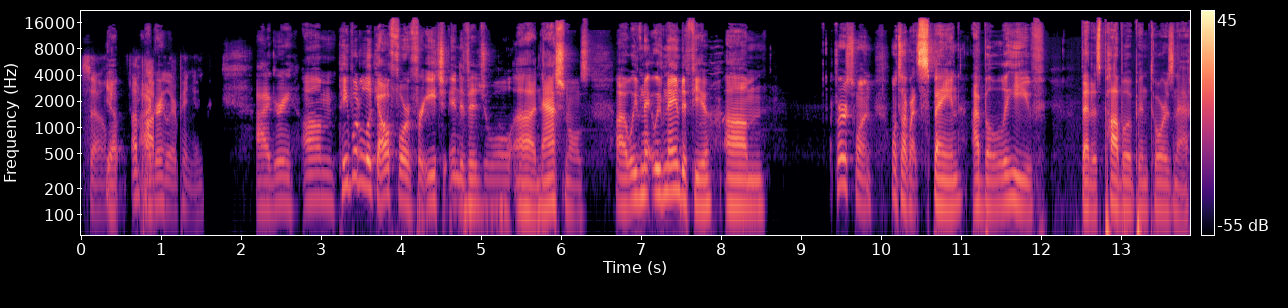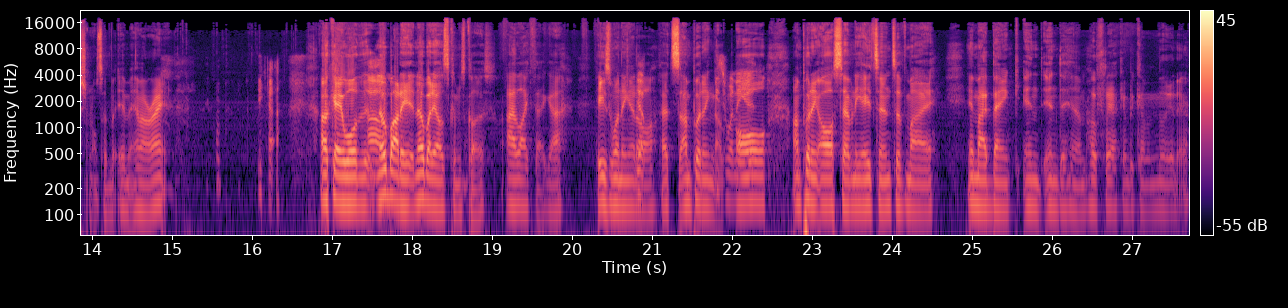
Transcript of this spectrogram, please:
So Yep, I unpopular opinion. I agree. Um, people to look out for for each individual uh, nationals. Uh, we've na- we've named a few. Um, first one, we'll talk about Spain. I believe that is Pablo Pintor's nationals. Am, am I right? Yeah. Okay. Well, th- Um, nobody nobody else comes close. I like that guy. He's winning it Yep. all. That's I'm putting winning it. all I'm putting all 78 cents of my in my bank in, into him. Hopefully, I can become a millionaire.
